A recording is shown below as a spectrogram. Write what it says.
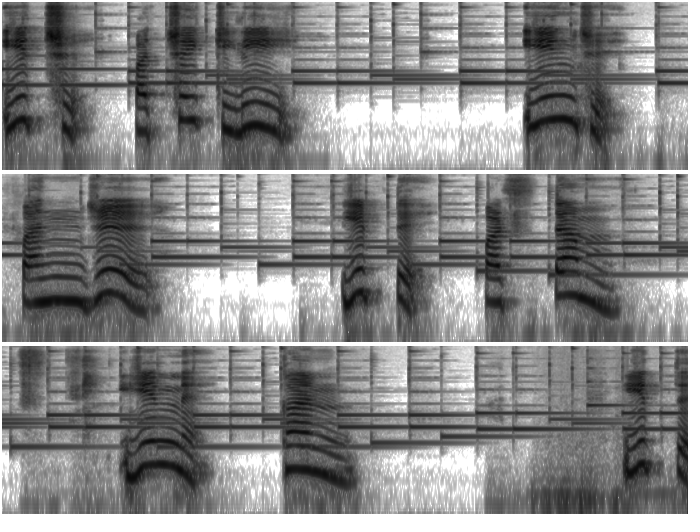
இச்சு பச்சை கிளி. இஞ்சு பஞ்சு. இட்டு பட்டம். இன் கண் இத்து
